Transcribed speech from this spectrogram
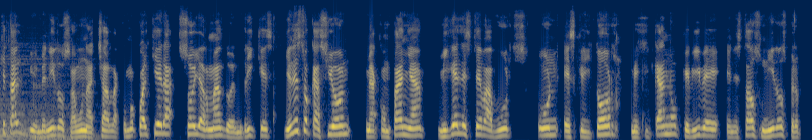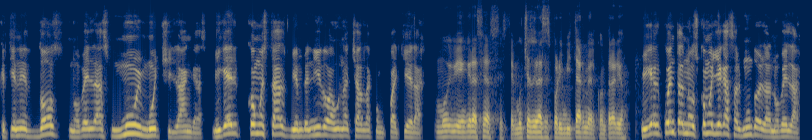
¿qué tal? Bienvenidos a una charla como cualquiera. Soy Armando Enríquez y en esta ocasión me acompaña Miguel Esteba Burtz, un escritor mexicano que vive en Estados Unidos, pero que tiene dos novelas muy, muy chilangas. Miguel, ¿cómo estás? Bienvenido a una charla con cualquiera. Muy bien, gracias. Este, muchas gracias por invitarme, al contrario. Miguel, cuéntanos cómo llegas al mundo de la novela.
